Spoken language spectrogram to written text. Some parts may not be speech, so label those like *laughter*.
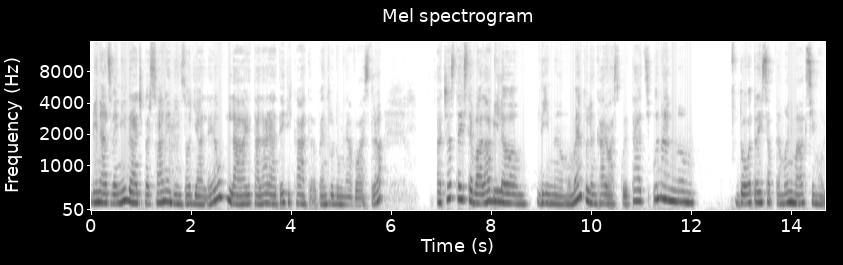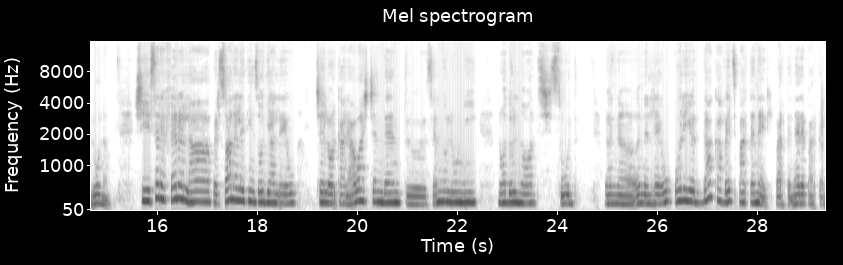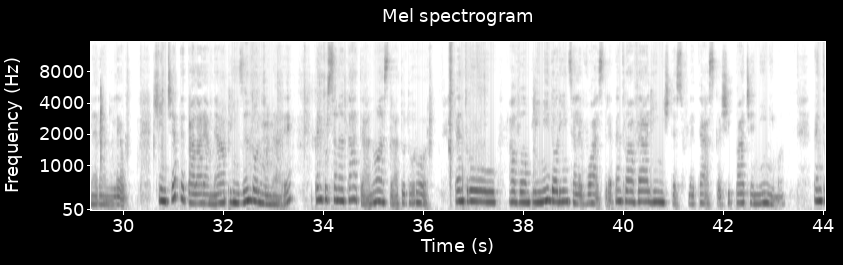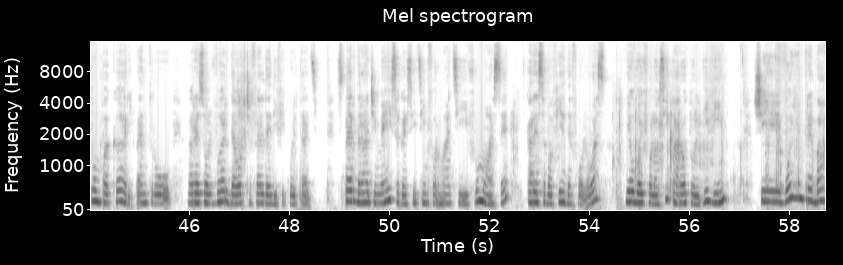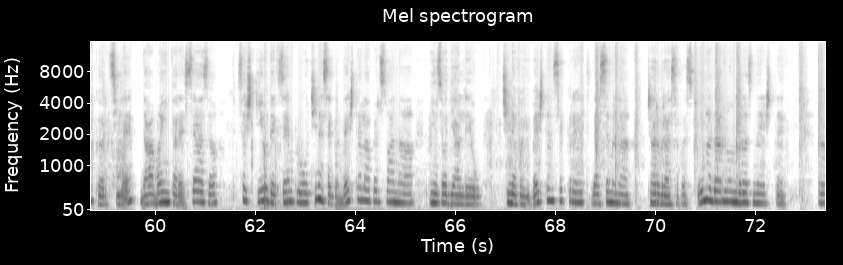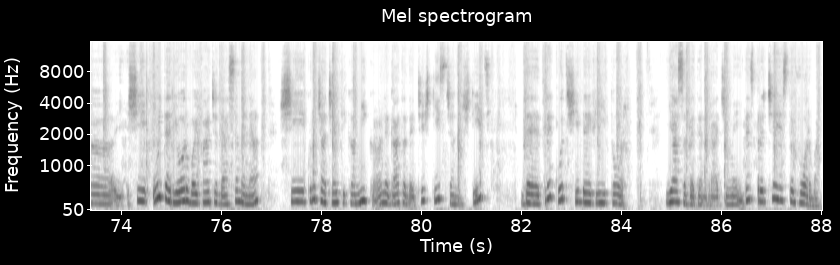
Bine ați venit, dragi persoane din Zodia Leu, la etalarea dedicată pentru dumneavoastră. Aceasta este valabilă din momentul în care o ascultați până în 2-3 săptămâni, maxim o lună. Și se referă la persoanele din Zodia Leu, celor care au ascendent, semnul lunii, nodul nord și sud, în, în leu, ori dacă aveți parteneri, partenere, partenere în leu. Și începe talarea mea prinzând o lumânare pentru sănătatea noastră a tuturor, pentru a vă împlini dorințele voastre, pentru a avea liniște sufletească și pace în inimă, pentru împăcări, pentru rezolvări de orice fel de dificultăți. Sper, dragii mei, să găsiți informații frumoase care să vă fie de folos eu voi folosi tarotul divin și voi întreba cărțile, da, mă interesează să știu, de exemplu, cine se gândește la persoana din Zodia Leu, cine vă iubește în secret, de asemenea, ce ar vrea să vă spună, dar nu îndrăznește. Uh, și ulterior voi face de asemenea și crucea celtică mică legată de ce știți, ce nu știți, de trecut și de viitor. Ia să vedem, dragii mei, despre ce este vorba.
